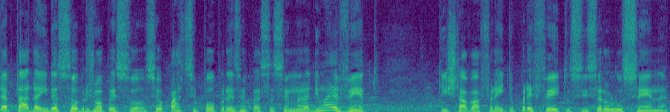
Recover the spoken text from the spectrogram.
Deputado, ainda sobre João Pessoa, o senhor participou, por exemplo, essa semana de um evento que estava à frente o prefeito Cícero Lucena.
